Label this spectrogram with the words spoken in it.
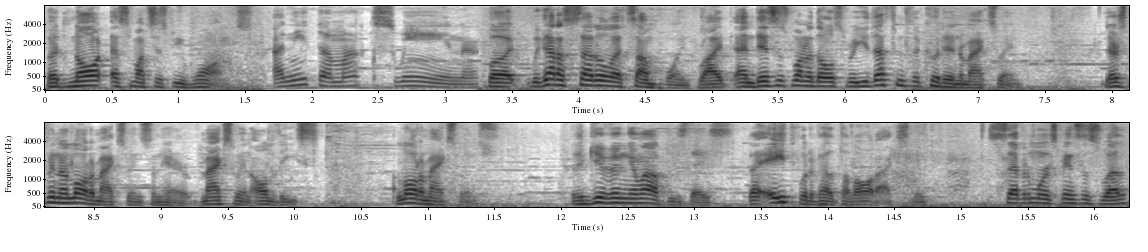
But not as much as we want. Anita max win. But we gotta settle at some point, right? And this is one of those where you definitely could hit a max win. There's been a lot of max wins on here. Max win, all of these. A lot of max wins. They're giving them out these days. The 8 would have helped a lot, actually. 7 more spins as well.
